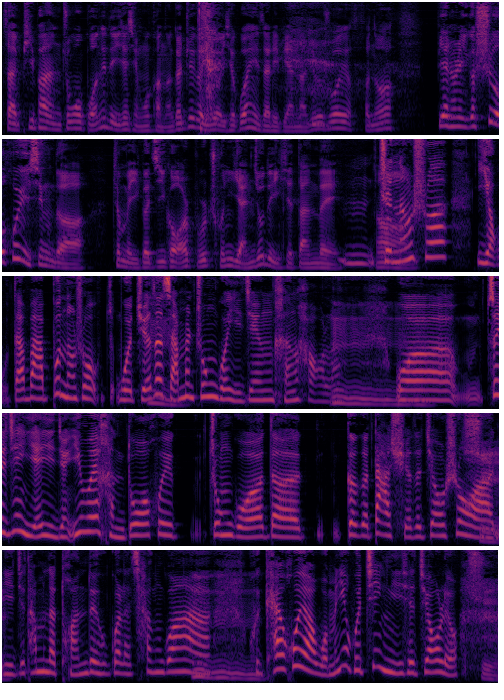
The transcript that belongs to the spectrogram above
在批判中国国内的一些情况，可能跟这个也有一些关系在里边呢。就是说，很多变成了一个社会性的。这么一个机构，而不是纯研究的一些单位。嗯，只能说有的吧，不能说。我觉得咱们中国已经很好了。嗯嗯。我最近也已经，因为很多会中国的各个大学的教授啊，以及他们的团队会过来参观啊，会开会啊，我们也会进行一些交流。是，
